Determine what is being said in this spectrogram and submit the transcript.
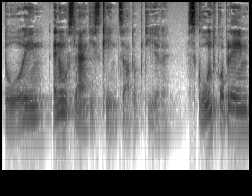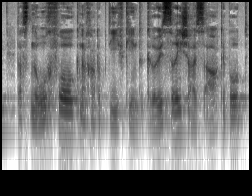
darin, ein ausländisches Kind zu adoptieren. Das Grundproblem, dass die Nachfrage nach Adoptivkindern grösser ist als das Angebot,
